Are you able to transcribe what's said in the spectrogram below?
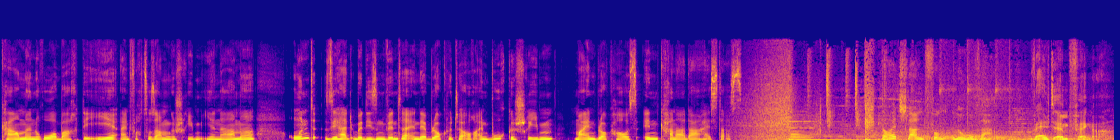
carmenrohrbach.de, einfach zusammengeschrieben ihr Name. Und sie hat über diesen Winter in der Blockhütte auch ein Buch geschrieben. Mein Blockhaus in Kanada heißt das. Deutschlandfunk Nova. Weltempfänger.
